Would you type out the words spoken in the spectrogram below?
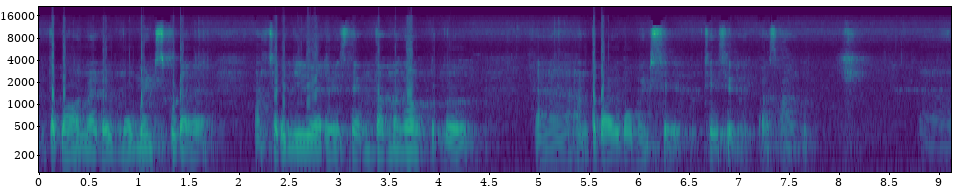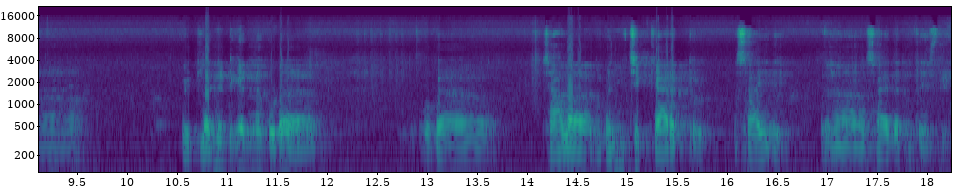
అంత బాగున్నాడు మూమెంట్స్ కూడా చిరంజీవి గారు వేస్తే ఎంత అందంగా ఉంటుందో అంత బాగా మూమెంట్స్ చేసాడు ఆ సాంగ్ వీటిలన్నిటికన్నా కూడా ఒక చాలా మంచి క్యారెక్టర్ సాయిది. ఆ, సాయిధరం తేజ్ది.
